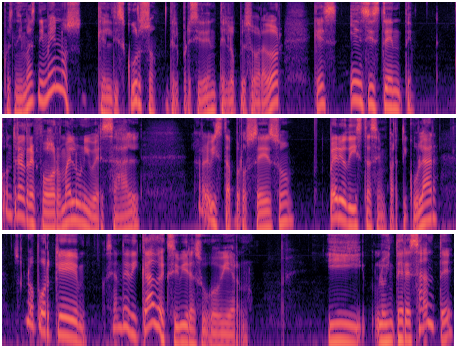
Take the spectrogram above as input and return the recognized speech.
pues ni más ni menos que el discurso del presidente López Obrador, que es insistente contra el Reforma, el Universal, la revista Proceso, periodistas en particular, solo porque se han dedicado a exhibir a su gobierno. Y lo interesante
